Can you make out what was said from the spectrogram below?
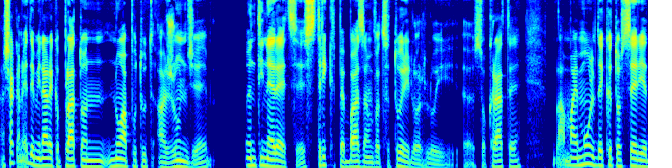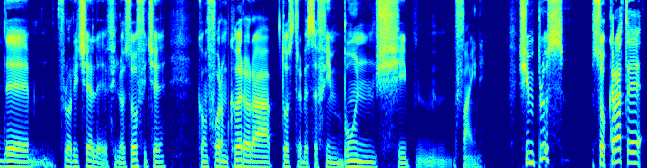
Așa că nu e de mirare că Platon nu a putut ajunge în tinerețe, strict pe baza învățăturilor lui uh, Socrate, la mai mult decât o serie de floricele filozofice, conform cărora toți trebuie să fim buni și mm, faini. Și în plus, Socrate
